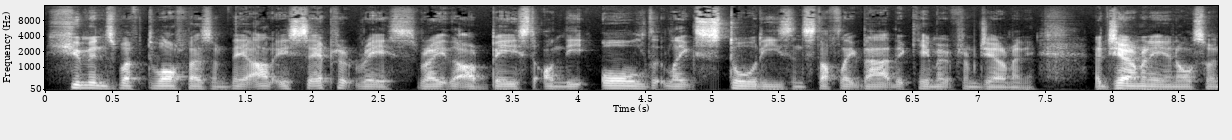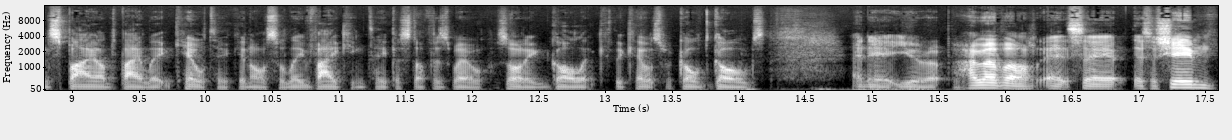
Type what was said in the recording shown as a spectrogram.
humans with dwarfism. They are a separate race, right? That are based on the old like stories and stuff like that that came out from Germany. Germany and also inspired by like Celtic and also like Viking type of stuff as well. Sorry, Gallic. The Celts were called Gauls in uh, Europe. However, it's a uh, it's a shame.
